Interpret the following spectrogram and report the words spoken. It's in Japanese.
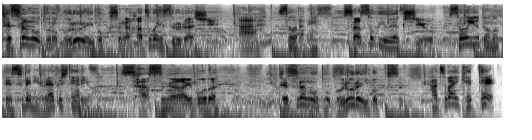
テスラノートのブルーレイボックスが発売するらしい。ああそうだね。早速予約しよう。そう言うと思ってすでに予約してあるよ。さすが相棒だ。テスラノートブルーレイボックス。発売決定。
